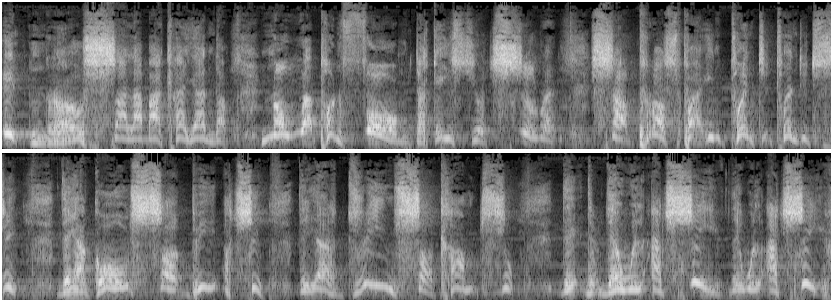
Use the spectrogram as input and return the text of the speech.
It no shalabakayanda. No weapon formed against your children shall prosper in 2023. Their goals shall be achieved. Their dreams shall come true. They, they, they will achieve, they will achieve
